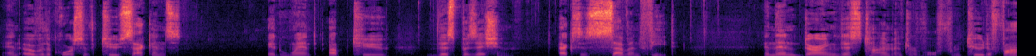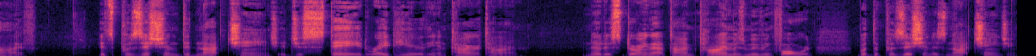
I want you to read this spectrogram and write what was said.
and over the course of two seconds, it went up to this position. X is 7 feet. And then during this time interval, from 2 to 5, its position did not change. It just stayed right here the entire time. Notice during that time, time is moving forward, but the position is not changing.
